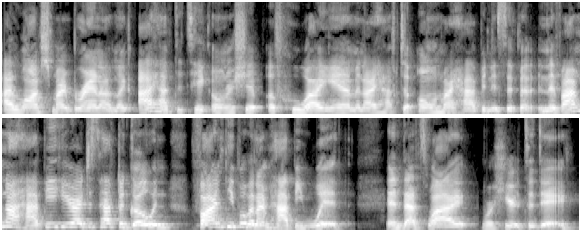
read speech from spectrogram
I launched my brand. I'm like, I have to take ownership of who I am and I have to own my happiness. If, and if I'm not happy here, I just have to go and find people that I'm happy with. And that's why we're here today.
